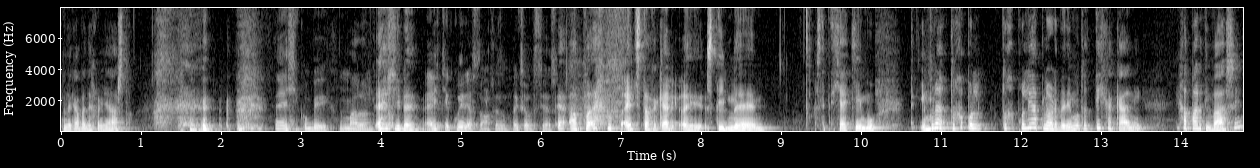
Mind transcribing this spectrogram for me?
πριν 15 χρόνια άστο. Έχει κουμπί, μάλλον. Έχει, ναι. Έχει και query αυτό, αν θες να το παίξεις απευθεία. Ε, απ- έτσι το είχα κάνει. Ε, Στην, ε, στην πτυχιακή μου, ήμουνα, το, είχα πολύ, το είχα πολύ απλό ρε παιδί μου, το τι είχα κάνει. Είχα πάρει τη βάση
